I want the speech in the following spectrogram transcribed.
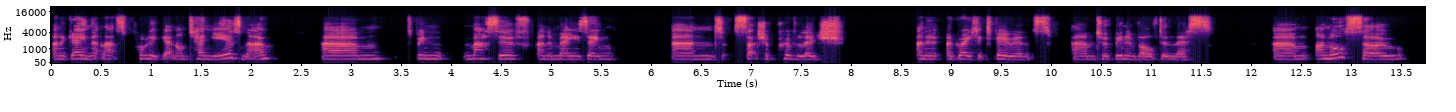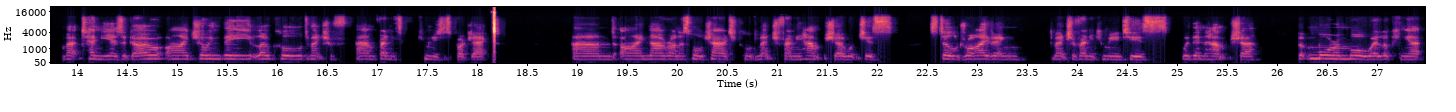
And again, that, that's probably getting on 10 years now. Um, it's been massive and amazing and such a privilege and a great experience um, to have been involved in this. Um, I'm also, about 10 years ago, I joined the local Dementia um, Friendly Communities Project. And I now run a small charity called Dementia Friendly Hampshire, which is still driving dementia friendly communities within Hampshire. But more and more, we're looking at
